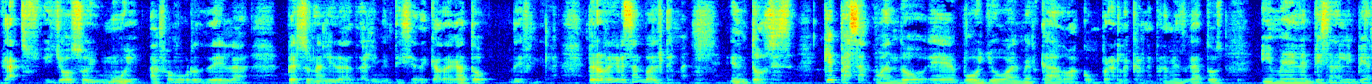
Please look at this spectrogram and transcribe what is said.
gatos. Y yo soy muy a favor de la personalidad alimenticia de cada gato, definirla. Pero regresando al tema, entonces, ¿qué pasa cuando eh, voy yo al mercado a comprar la carne para mis gatos y me la empiezan a limpiar?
